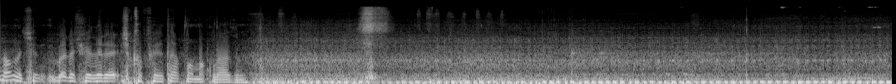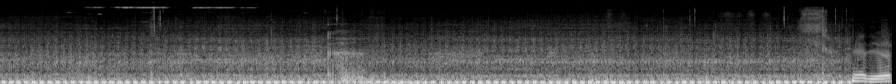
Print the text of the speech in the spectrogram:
Ha, onun için böyle şeylere hiç kafaya takmamak lazım. Ne diyor?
